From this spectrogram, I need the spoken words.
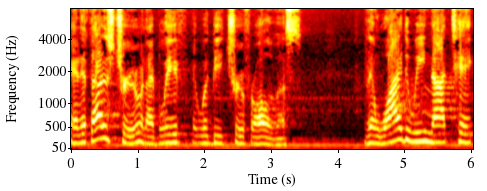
And if that is true, and I believe it would be true for all of us, then why do we not take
